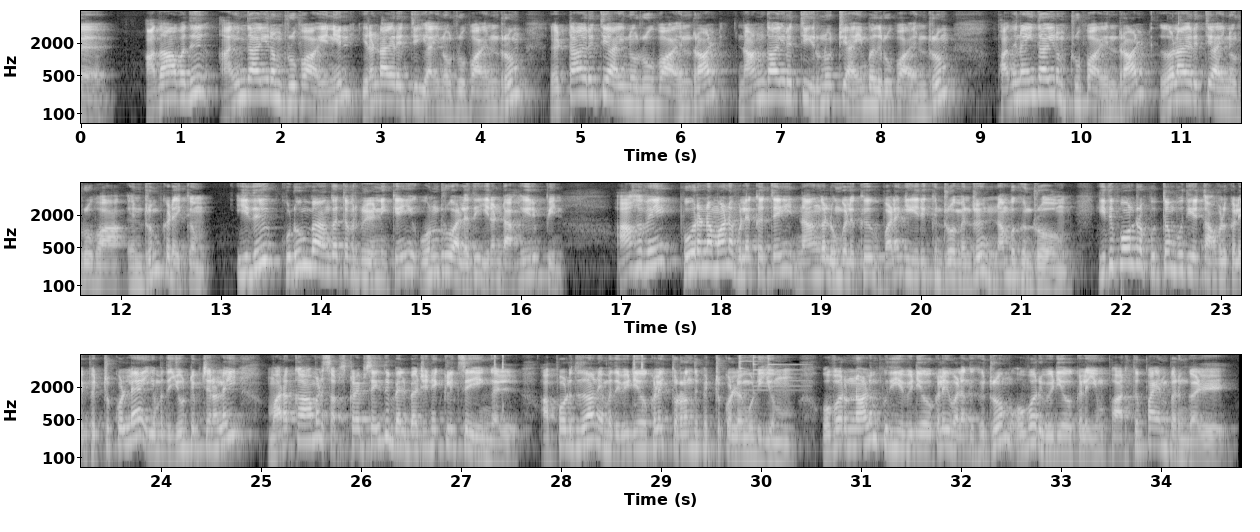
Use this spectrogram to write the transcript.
அதாவது ஐந்தாயிரம் ரூபாய் எனில் இரண்டாயிரத்தி ஐநூறு ரூபாய் என்றும் எட்டாயிரத்தி ஐநூறு ரூபாய் என்றால் நான்காயிரத்தி இருநூற்றி ஐம்பது ரூபாய் என்றும் பதினைந்தாயிரம் ரூபாய் என்றால் ஏழாயிரத்தி ஐநூறு ரூபாய் என்றும் கிடைக்கும். இது குடும்ப அங்கத்தவர்கள் எண்ணிக்கை ஒன்று அல்லது இரண்டாக இருப்பின். ஆகவே பூரணமான விளக்கத்தை நாங்கள் உங்களுக்கு வழங்கி இருக்கின்றோம் என்று நம்புகின்றோம். இது போன்ற புத்தம் புதிய தகவல்களை பெற்றுக்கொள்ள எமது யூடியூப் சேனலை மறக்காமல் சப்ஸ்கிரைப் செய்து பெல் பட்டனை கிளிக் செய்யுங்கள். அப்பொழுதுதான் எமது வீடியோக்களை தொடர்ந்து பெற்றுக்கொள்ள முடியும். ஒவ்வொரு நாளும் புதிய வீடியோக்களை வழங்குகின்றோம். ஒவ்வொரு வீடியோக்களையும் பார்த்து பயன்பெறுங்கள்.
